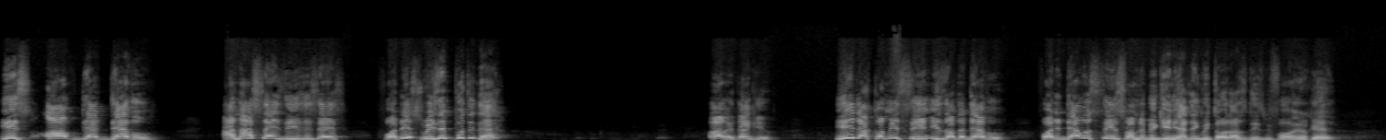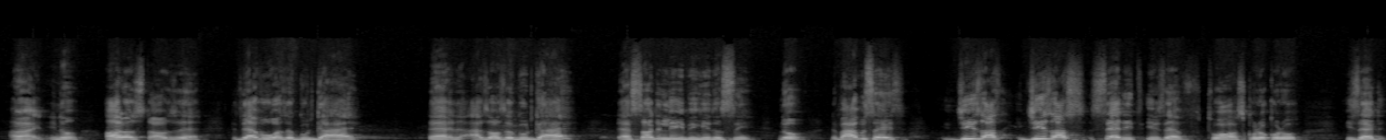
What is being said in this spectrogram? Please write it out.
is of the devil. And that says this, he says, For this reason, put it there. Oh, okay, thank you. He that commits sin is of the devil. For the devil sins from the beginning. I think we told us this before, okay? All right, you know, all those stuff. The devil was a good guy. Then, as was a good guy, then suddenly he began to sin. No, the Bible says, Jesus, Jesus said it himself to us, Korokoro. He said,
